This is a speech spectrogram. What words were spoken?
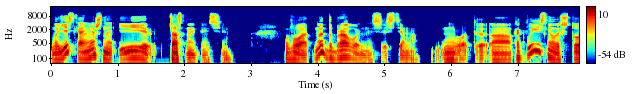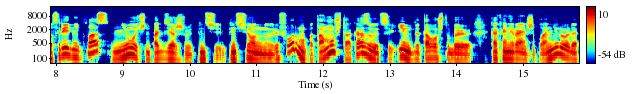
Но есть, конечно, и частные пенсии. Вот. Но это добровольная система. Вот. А, как выяснилось, что средний класс не очень поддерживает пенсионную реформу, потому что, оказывается, им для того, чтобы, как они раньше планировали,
